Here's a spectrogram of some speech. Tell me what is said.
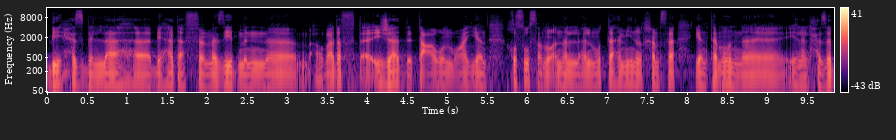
بحزب الله بهدف مزيد من أو بهدف إيجاد تعاون معين خصوصا وأن المتهمين الخمسة ينتمون إلى الحزب؟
